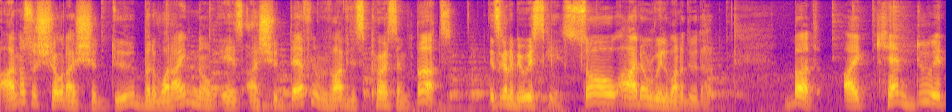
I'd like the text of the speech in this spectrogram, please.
I'm not so sure what I should do but what I know is I should definitely revive this person but it's gonna be risky so I don't really want to do that. But I can do it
